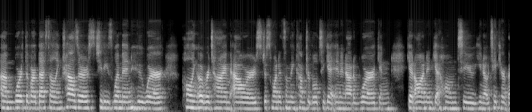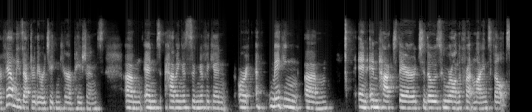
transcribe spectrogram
um, worth of our best-selling trousers to these women who were pulling overtime hours, just wanted something comfortable to get in and out of work and get on and get home to, you know, take care of their families after they were taking care of patients, um, and having a significant or making um, an impact there to those who were on the front lines felt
